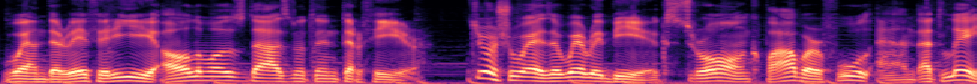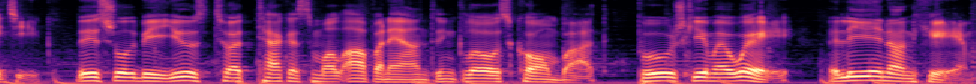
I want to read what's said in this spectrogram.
when the referee almost does not interfere. Joshua is a very big, strong, powerful and athletic. This should be used to attack a small opponent in close combat, push him away, lean on him.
